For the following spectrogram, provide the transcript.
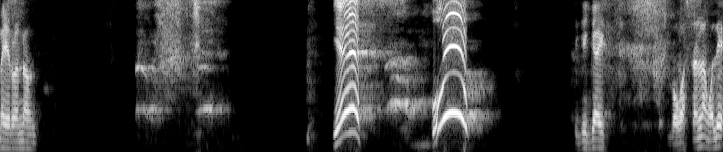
Mayroon ng Yes! Woo! Sige guys, bawas na lang uli.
